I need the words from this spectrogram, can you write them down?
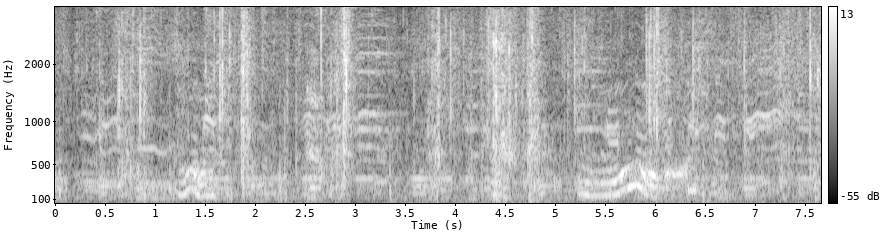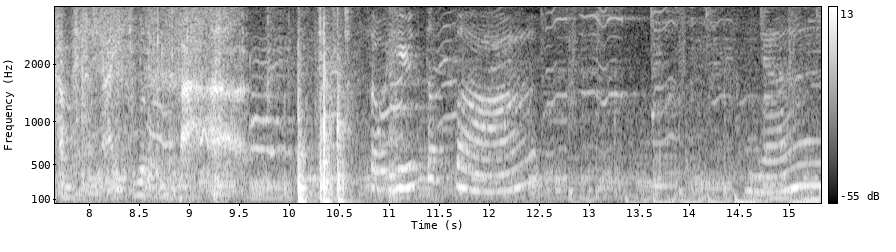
box. Yes,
